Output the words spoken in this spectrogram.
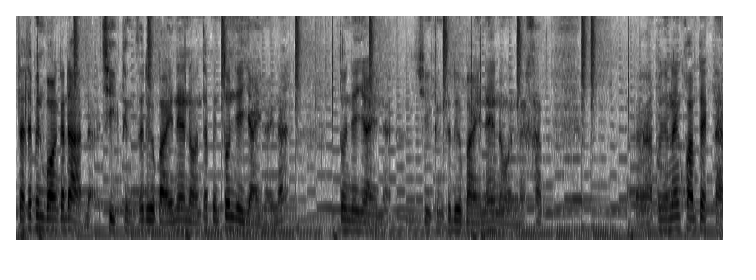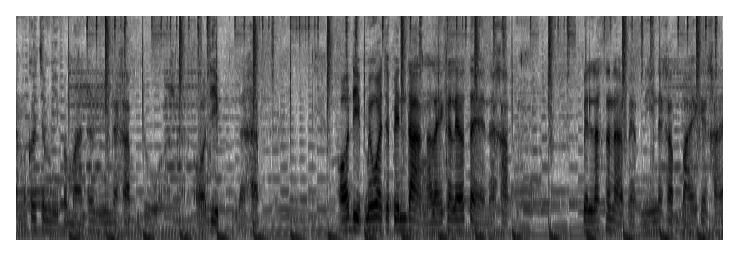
แต่ถ้าเป็นบอลกระดาษน่ะฉีกถึงสะดือใบแน่นอน ถ้าเป็นต้นใหญ่ๆหน่อยนะ ต้นใหญ่ๆน่ะฉีกถึงสะดือใบแน่นอนนะครับเพราะฉะนั้นความแตกต่างมันก็จะมีประมาณเท่านี้นะครับ ดูออดิบนะครับออดิบไม่ว่าจะเป็นด่างอะไรก็แล้วแต่นะครับ เป็นลักษณะแบบนี้นะครับ ใบคล้าย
